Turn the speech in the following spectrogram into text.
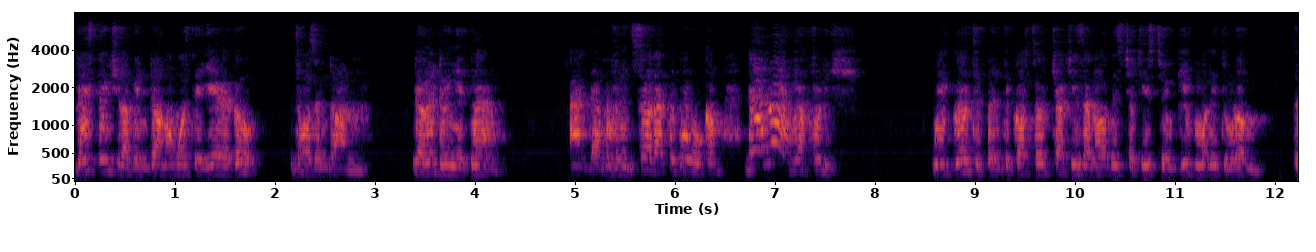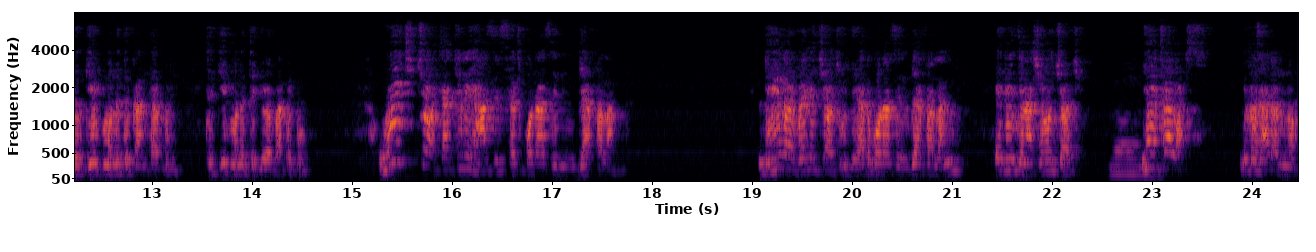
This thing should have been done almost a year ago. It wasn't done. They're only doing it now. And they're moving it so that people will come. They know we are foolish. We go to Pentecostal churches and all these churches to give money to Rome, to give money to Canterbury, to give money to Yoruba people. Which church actually has its headquarters in Biafra land? Do you know of any church with the headquarters in Biafra land? In the international church. No. You tell us. Because I don't know.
